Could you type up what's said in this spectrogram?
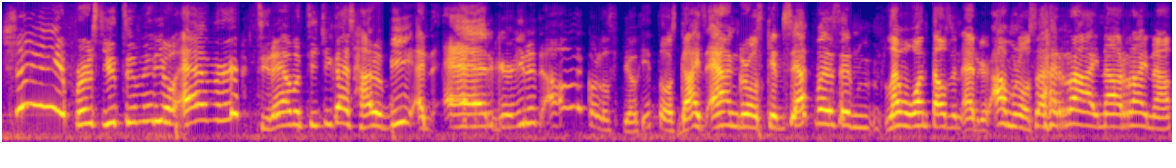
Shee, first YouTube video ever. Today I'm gonna teach you guys how to be an Edgar. Miren, oh, ah, con los piojitos. Guys and girls, quien sea puede ser level 1000 Edgar. Vámonos right now, right now.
